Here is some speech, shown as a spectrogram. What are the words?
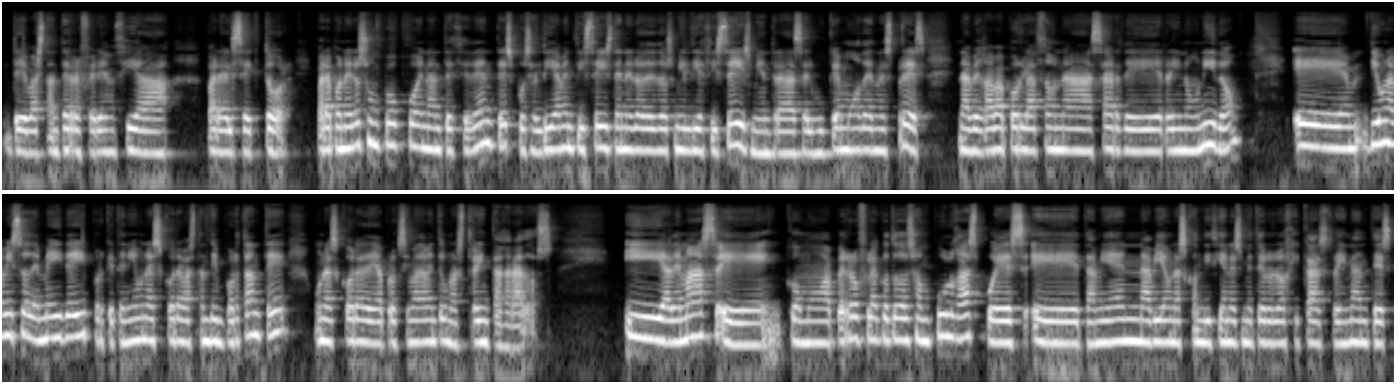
de bastante referencia para el sector. Para poneros un poco en antecedentes, pues el día 26 de enero de 2016, mientras el buque Modern Express navegaba por la zona SAR de Reino Unido, eh, dio un aviso de Mayday porque tenía una escora bastante importante, una escora de aproximadamente unos 30 grados. Y además, eh, como a perro flaco todos son pulgas, pues eh, también había unas condiciones meteorológicas reinantes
